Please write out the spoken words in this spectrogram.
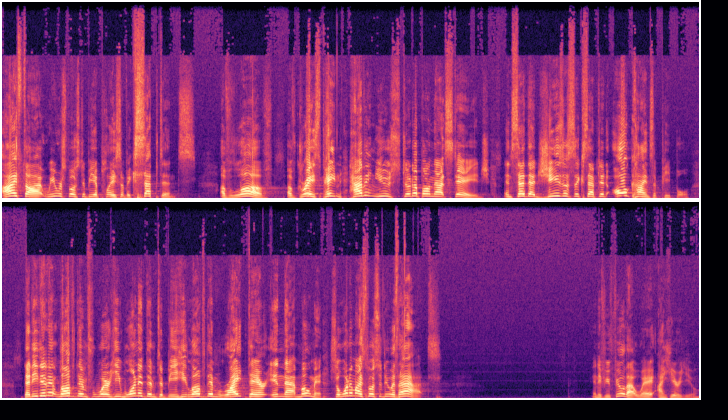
I thought we were supposed to be a place of acceptance, of love, of grace. Peyton, haven't you stood up on that stage and said that Jesus accepted all kinds of people? That he didn't love them for where he wanted them to be, he loved them right there in that moment. So, what am I supposed to do with that? And if you feel that way, I hear you.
